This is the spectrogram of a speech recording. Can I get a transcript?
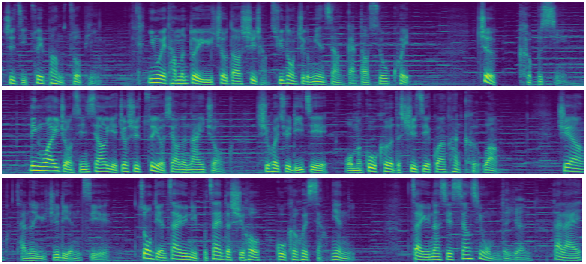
自己最棒的作品，因为他们对于受到市场驱动这个面向感到羞愧。这可不行。另外一种行销，也就是最有效的那一种，是会去理解我们顾客的世界观和渴望，这样才能与之连结。重点在于你不在的时候，顾客会想念你，在于那些相信我们的人带来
